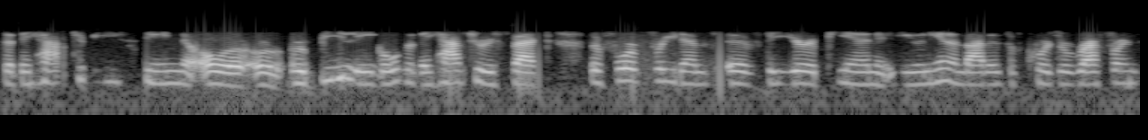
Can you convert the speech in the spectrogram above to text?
that they have to be seen or, or, or be legal, that they have to respect the four freedoms of the European Union, and that is, of course, a reference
